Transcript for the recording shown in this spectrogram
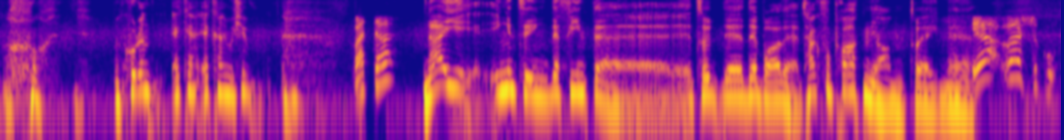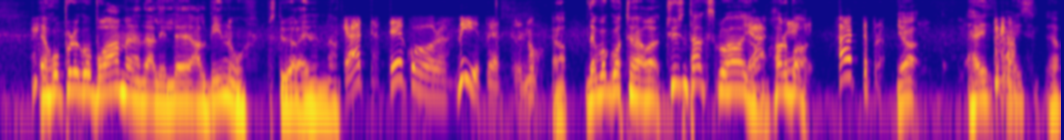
Men hvordan Jeg kan, jeg kan jo ikke Hva da? Nei, ingenting. Det er fint, det. Jeg tror det, det er bra, det. Takk for praten, Jan, tror jeg. Med, Ja, vær så god. jeg håper det går bra med den der lille albino-stuereinen. Ja det går mye bedre nå. Ja, det var godt å høre. Tusen takk skal du ha, Jan. Ha det bra. Ha det bra. Ja, hei. hei. Ja.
